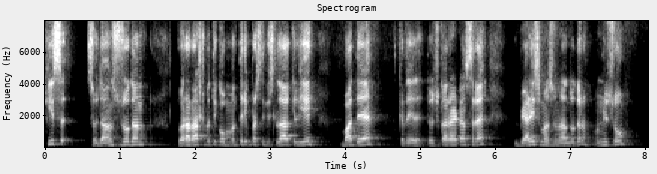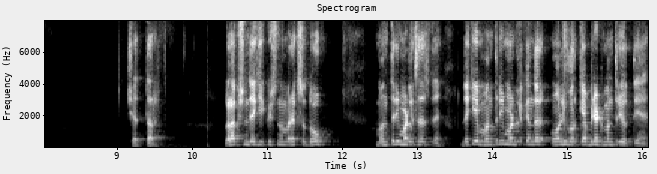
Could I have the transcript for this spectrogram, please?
किस संविधान संशोधन द्वारा राष्ट्रपति को मंत्री परिषद की सलाह के लिए बाध्य कर दिया तो इसका राइट आंसर है, बयालीसवा संशोधन उन्नीस सौ छिहत्तर। अगला क्वेश्चन देखिए क्वेश्चन नंबर एक सौ दो। मंत्रिमंडल तो देखिए, मंत्रिमंडल के अंदर ओनली फॉर कैबिनेट मंत्री होते हैं।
